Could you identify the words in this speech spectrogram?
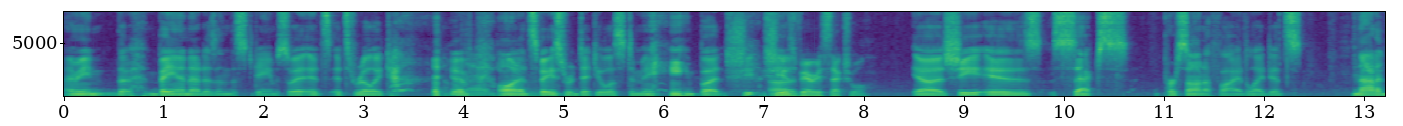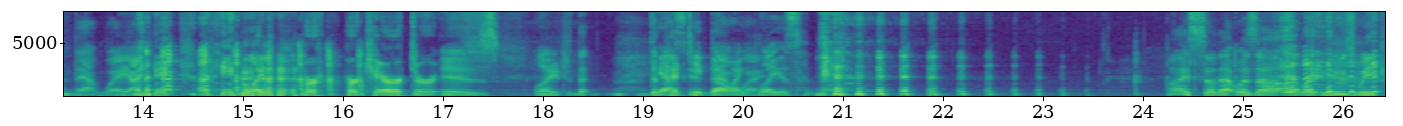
I mean, the Bayonetta's in this game, so it's it's really kind of on its face ridiculous to me. But She she is uh, very sexual. uh, she is sex personified. Like it's not in that way. I mean, I mean, like her her character is like th- depicted yes, keep that going, way. please. All right, so that was uh, our light news week.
